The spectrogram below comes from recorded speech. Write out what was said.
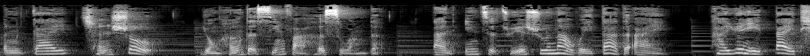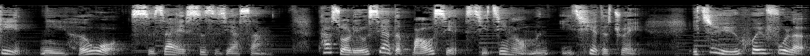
本该承受永恒的刑罚和死亡的，但因着主耶稣那伟大的爱，他愿意代替你和我死在十字架上。他所留下的保险洗净了我们一切的罪，以至于恢复了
